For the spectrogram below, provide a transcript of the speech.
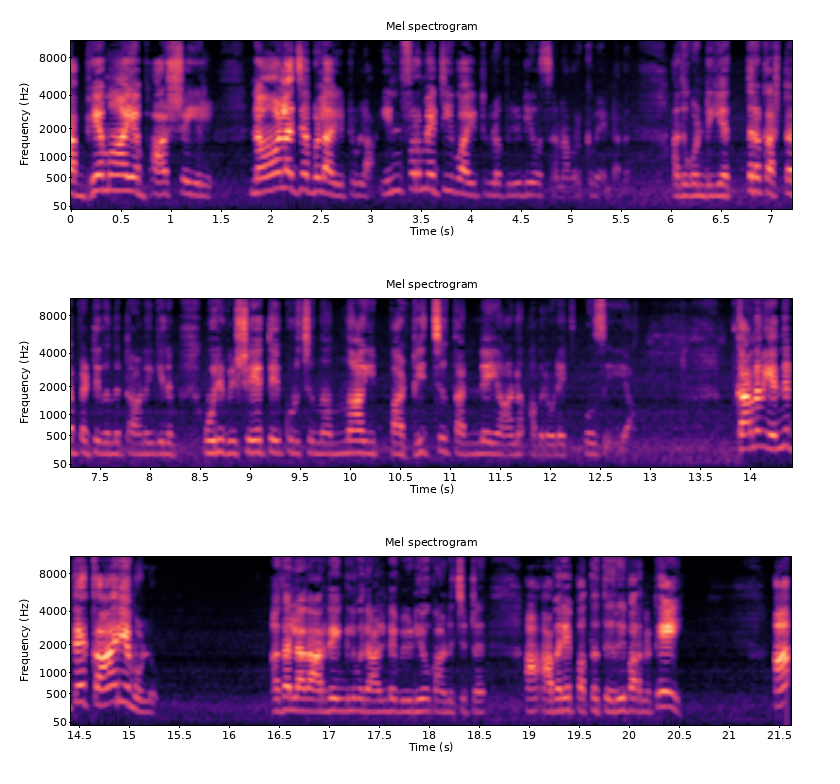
സഭ്യമായ ഭാഷയിൽ നോളജബിൾ ആയിട്ടുള്ള ഇൻഫർമേറ്റീവ് ആയിട്ടുള്ള വീഡിയോസ് ആണ് അവർക്ക് വേണ്ടത്. അതുകൊണ്ട് എത്ര കഷ്ടപ്പെട്ടിരുന്നിട്ടാണെങ്കിലും ഒരു വിഷയത്തെക്കുറിച്ച് നന്നായി പഠിച്ച് തന്നെയാണ് അവരോട് എക്സ്പോസ് ചെയ്യുക. കാരണം എന്നിട്ടേ കാര്യമുള്ളൂ. അതല്ലാതെ ആരുടെയെങ്കിലും ഒരാളിന്റെ വീഡിയോ കാണിച്ചിട്ട് അവരെ പത്ത് തെറി പറഞ്ഞിട്ട് ഏയ് ആ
